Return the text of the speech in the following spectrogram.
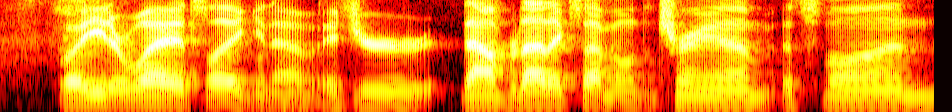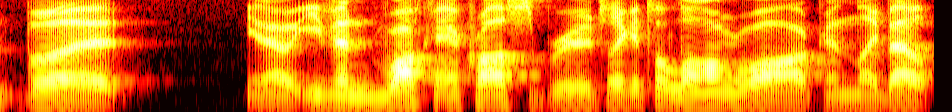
well, either way, it's like you know, if you're down for that excitement with the tram, it's fun. But you know, even walking across the bridge, like it's a long walk, and like that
